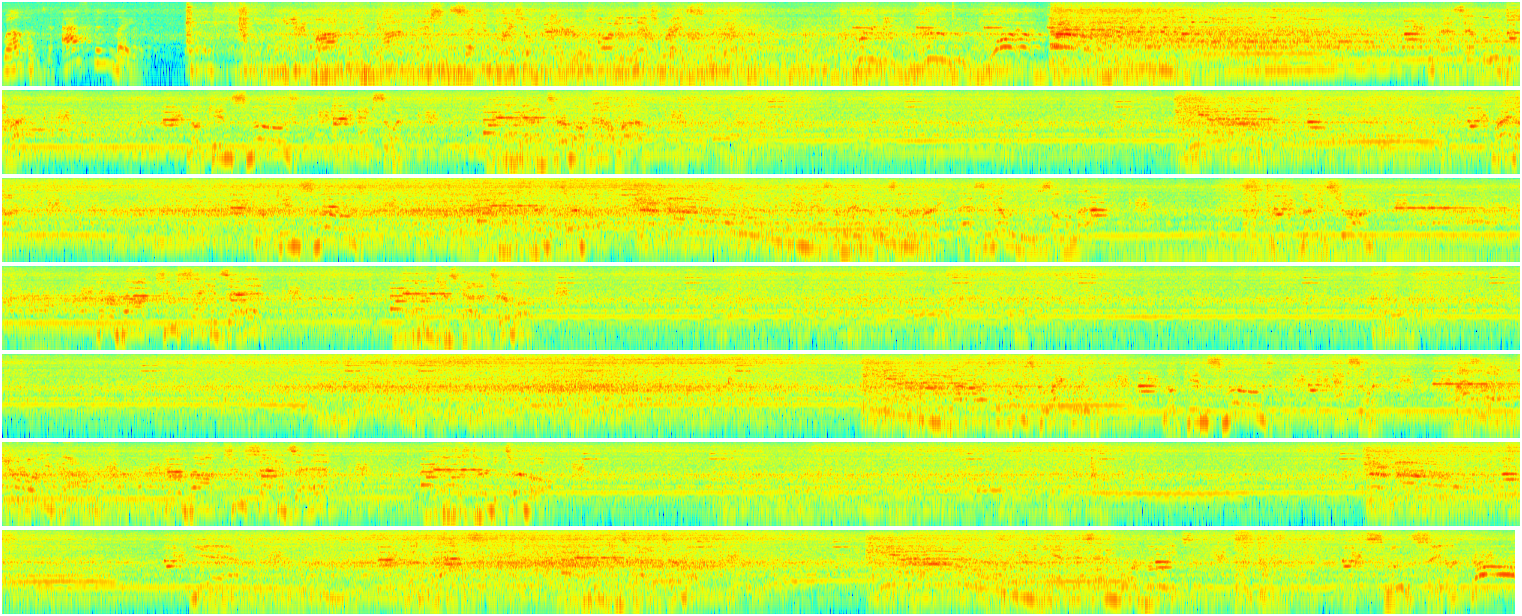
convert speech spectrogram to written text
Welcome to Aspen Lake. Rob, you gotta finish in second place or better to move on to the next race. Three, two, one, go! Pass that buoy just right. Looking smooth. Excellent. You got a turbo Right on. Looking smooth. Turn the turbo. Pass the red buoys on the right. Pass the yellow buoys on the left. Looking strong. You're about two seconds ahead. You just. Got past the buoys correctly. Looking smooth. Excellent. Last lap. Give it all you got. You're about two seconds ahead. You just turned the turbo. Taylor.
